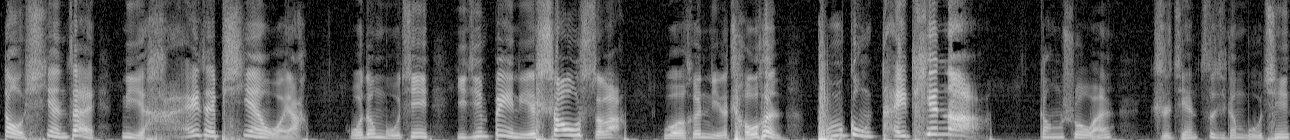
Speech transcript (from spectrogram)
到现在你还在骗我呀！我的母亲已经被你烧死了，我和你的仇恨不共戴天呐！”刚说完，只见自己的母亲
